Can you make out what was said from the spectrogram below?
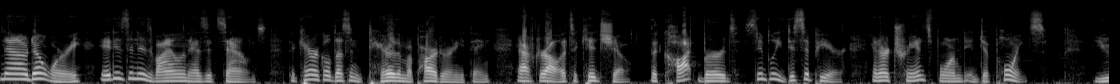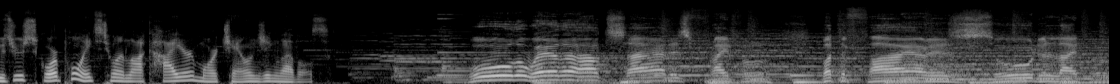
Now, don't worry, it isn't as violent as it sounds. The caracal doesn't tear them apart or anything. After all, it's a kid's show. The caught birds simply disappear and are transformed into points. Users score points to unlock higher, more challenging levels. Oh, the weather outside is frightful, but the fire is so delightful.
